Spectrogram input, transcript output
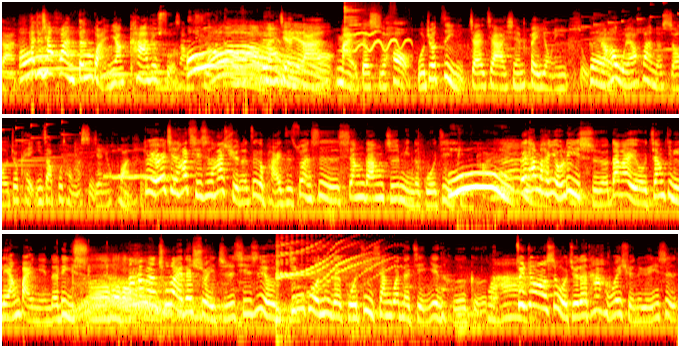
单，它就像换灯管一样，咔就锁上去，哦，很简单。买的时候我就自己在家先备用一组，对，然后我要换的时候就可以依照不同的时间去换。对，而且他其实他选的这个牌子算是相当知名的国际品牌，因为他们很有历史的。大概有将近两百年的历史，那他们出来的水质其实是有经过那个国际相关的检验合格的。最重要的是，我觉得他很会选的原因是，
